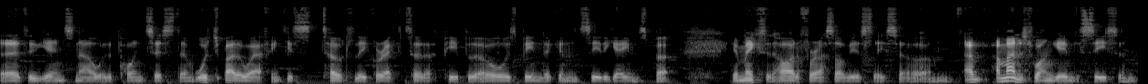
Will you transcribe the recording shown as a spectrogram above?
uh, to games now with a point system, which, by the way, I think is totally correct, so that people have always been there can see the games. But it makes it harder for us, obviously. So um, I, I, managed one game this season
